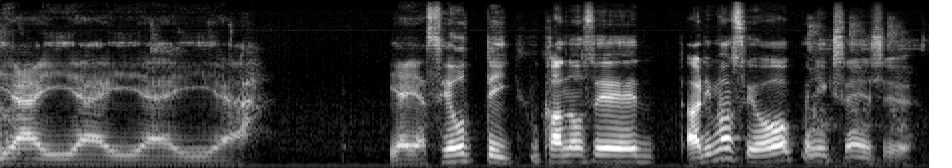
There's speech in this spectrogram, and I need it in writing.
いやいやいやいやいやいや背負っていく可能性ありますよ国木選手。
